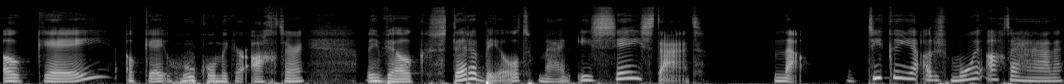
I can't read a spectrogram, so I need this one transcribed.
oké, oké, hoe kom ik erachter in welk sterrenbeeld mijn IC staat? Nou, die kun je dus mooi achterhalen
